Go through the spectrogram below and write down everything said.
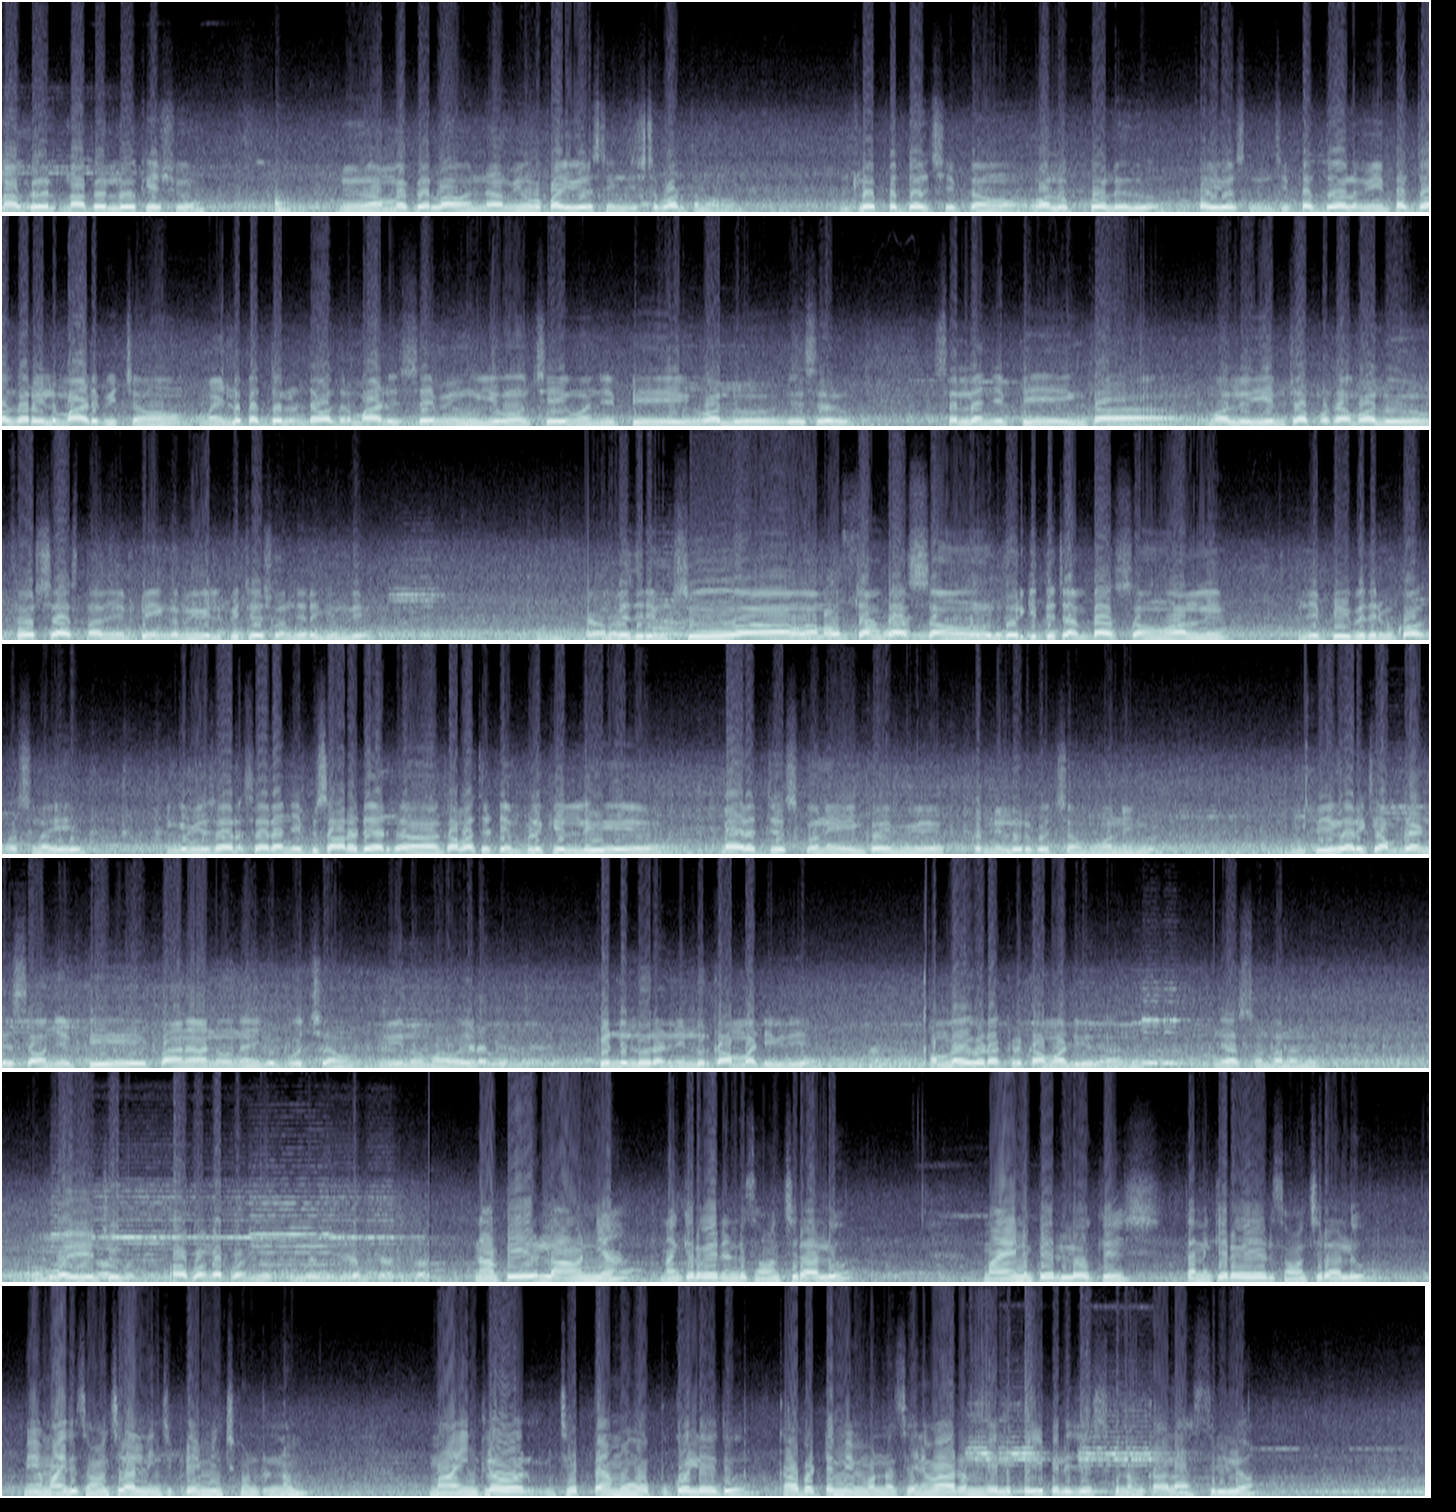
నా పేరు నా పేరు లోకేష్. నేను అమ్మాయి పేరు లావణ్య మేము ఒక ఫైవ్ ఇయర్స్ నుంచి ఇష్టపడుతున్నాము. ఇంట్లో పెద్దవాళ్ళు చెప్పాము వాళ్ళు ఒప్పుకోలేదు. ఫైవ్ ఇయర్స్ నుంచి పెద్దవాళ్ళు మీ పెద్దవాళ్ళ ద్వారా వెళ్ళి మాడిపించాము మా ఇంట్లో పెద్దవాళ్ళు ఉంటే వాళ్ళ ద్వారా మాడిస్తే మేము ఇవ్వము చేయము అని చెప్పి వాళ్ళు చేశారు సర్లే అని చెప్పి ఇంకా వాళ్ళు ఏం చెప్పక వాళ్ళు ఫోర్స్ చేస్తున్నారని చెప్పి ఇంకా మేము వెళ్ళిపించేసుకోవడం జరిగింది. బెదిరింపు చంపేస్తాం దొరికితే చంపేస్తాం వాళ్ళని అని చెప్పి బెదిరింపు కాల్స్ వస్తున్నాయి. ఇంకా మీరు సరే సరే అని చెప్పి సారా డాడీ కళాతి టెంపుల్కి వెళ్ళి మ్యారేజ్ చేసుకొని ఇంకా ఇక్కడ నెల్లూరుకి వచ్చాము మార్నింగ్. ఎస్పీ గారికి కంప్లైంట్ ఇస్తామని చెప్పి ప్లాన్ అని ఉందని చెప్పి వచ్చాము. నేను మా వైఫ్. ఇక్కడ నెల్లూరు అండి. నెల్లూరు కామాటివిది అమ్మాయి కూడా అక్కడ కామాటివిది అండి. ఏం చేస్తుంటానండి? అమ్మాయి ఏం చే ఆ, బంగారు పని చేస్తుంటాను నా పేరు లావణ్య. నాకు ఇరవై రెండు సంవత్సరాలు. మా ఆయన పేరు లోకేష్. తనకి ఇరవై ఏడు సంవత్సరాలు. మేము ఐదు సంవత్సరాల నుంచి ప్రేమించుకుంటున్నాం. మా ఇంట్లో చెప్పాము ఒప్పుకోలేదు. కాబట్టి మేము మొన్న శనివారం వెళ్ళిపోయి పెళ్ళి చేసుకున్నాం కాళహస్త్రిలో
